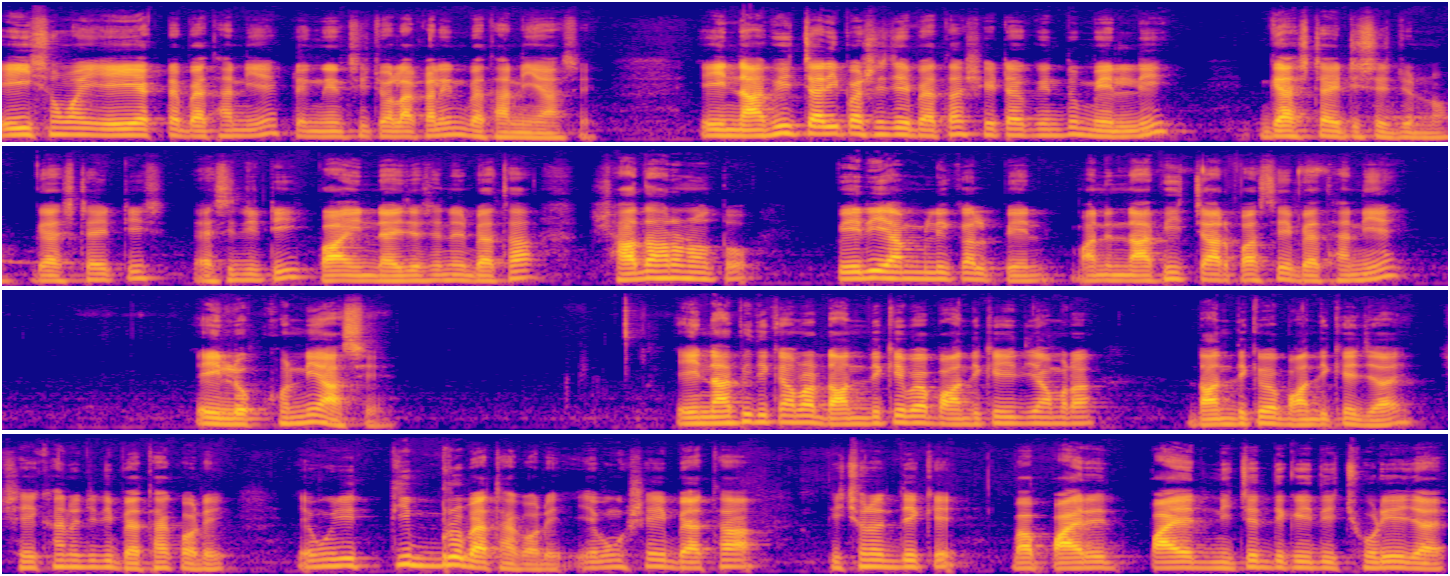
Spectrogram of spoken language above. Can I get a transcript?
এই সময় এই একটা ব্যথা নিয়ে প্রেগনেন্সি চলাকালীন ব্যথা নিয়ে আসে। এই নাভির চারিপাশে যে ব্যথা, সেটাও কিন্তু মেনলি গ্যাস্ট্রাইটিসের জন্য। গ্যাস্ট্রাইটিস অ্যাসিডিটি বা ইনডাইজেশনের ব্যথা সাধারণত পেরিঅ্যাম্বলিক্যাল পেন মানে নাভির চারপাশে ব্যথা নিয়ে এই লক্ষণ নিয়ে আসে। এই নাভি থেকে আমরা ডান দিকে বা বাঁ দিকে যদি আমরা ডান দিকে বা বাঁ দিকে যাই সেইখানে যদি ব্যথা করে এবং যদি তীব্র ব্যথা করে এবং সেই ব্যথা পিছনের দিকে বা পায়ের পায়ের নিচের দিকে যদি ছড়িয়ে যায়,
